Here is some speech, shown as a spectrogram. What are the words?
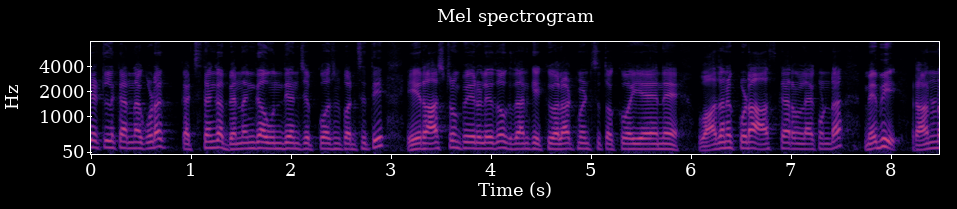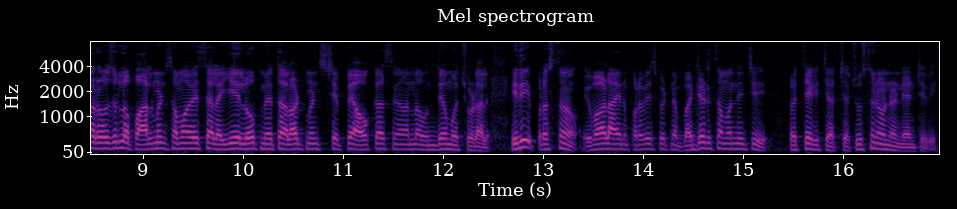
బడ్జెట్ల కన్నా కూడా ఖచ్చితంగా భిన్నంగా ఉంది అని చెప్పుకోవాల్సిన పరిస్థితి. ఏ రాష్ట్రం పేరు లేదో దానికి ఎక్కువ అలాట్మెంట్స్ తక్కువ అయ్యాయనే వాదనకు కూడా ఆస్కారం లేకుండా మేబీ రానున్న రోజుల్లో పార్లమెంట్ సమావేశాలు అయ్యే లోపు మిగతా అలాట్మెంట్స్ చెప్పే అవకాశం ఏమన్నా ఉందేమో చూడాలి. ఇది ప్రస్తుతం ఇవాళ ఆయన ప్రవేశపెట్టిన బడ్జెట్కి సంబంధించి ప్రత్యేక చర్చ. చూస్తూనే ఉండండి ఎన్టీవీ.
